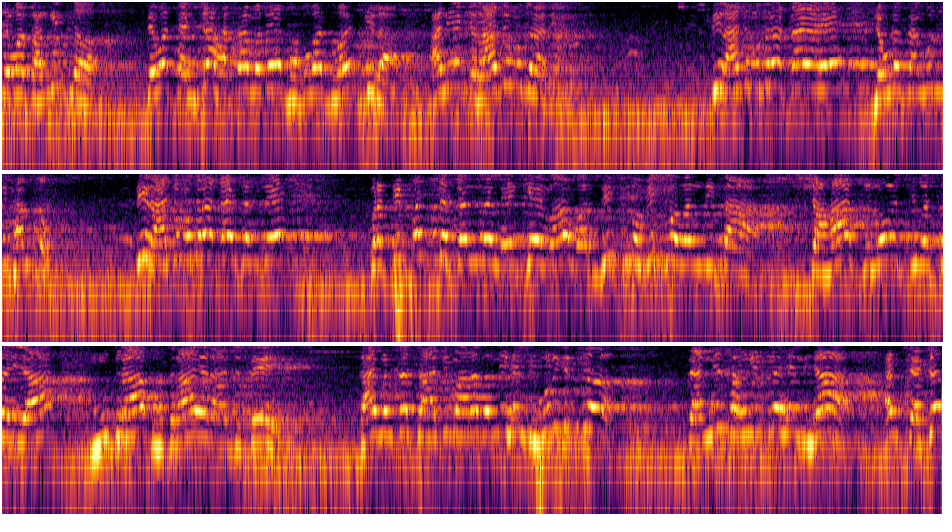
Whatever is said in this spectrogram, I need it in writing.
जेव्हा सांगितलं तेव्हा त्यांच्या हातामध्ये भगवा ध्वज दिला आणि एक राजमुद्रा दिली. ती राजमुद्रा काय आहे? एवढं सांगून मी थांबतो. ती राजमुद्रा काय सांगते? प्रतिपच्च चंद्र लेखे वर्धिष्णु विश्ववंदिता शहा सुनो शिवसय्या मुद्रा भद्राय राजते. काय म्हणतात शहाजी महाराजांनी? हे लिहून घेतलं. त्यांनी सांगितलं हे लिहा. आणि त्याच्यात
